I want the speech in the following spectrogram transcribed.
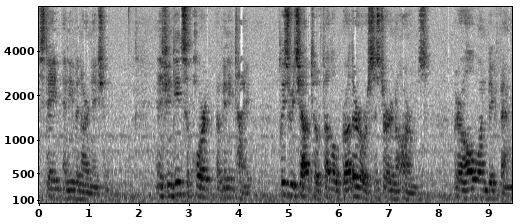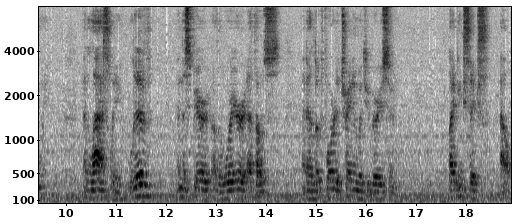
state, and even our nation. And if you need support of any type, please reach out to a fellow brother or sister in arms. We are all one big family. And lastly, live in the spirit of the warrior ethos, and I look forward to training with you very soon. Lightning Six, out.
